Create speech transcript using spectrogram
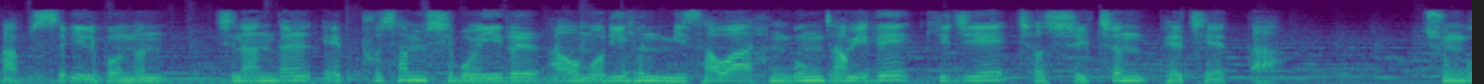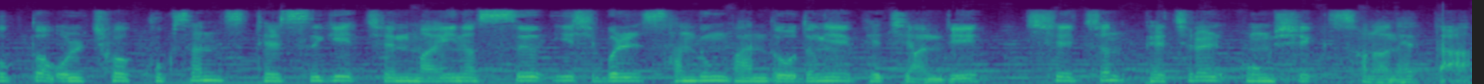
앞서 일본은 지난달 F-35E를 아오모리 현 미사와 항공자위대 기지에 첫 실전 배치했다. 중국도 올 초 국산 스텔스기 젠-20을 산둥 반도 등에 배치한 뒤 실전 배치를 공식 선언했다.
